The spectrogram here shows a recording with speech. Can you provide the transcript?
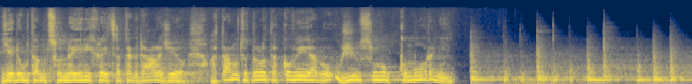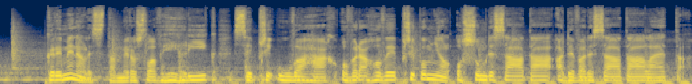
jedou tam co nejrychleji a tak dále, že jo. A tam to bylo takový, jako užiju slovo komorní. Kriminalista Miroslav Hyhlík si při úvahách o Vrahovi připomněl 80. a 90. léta,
